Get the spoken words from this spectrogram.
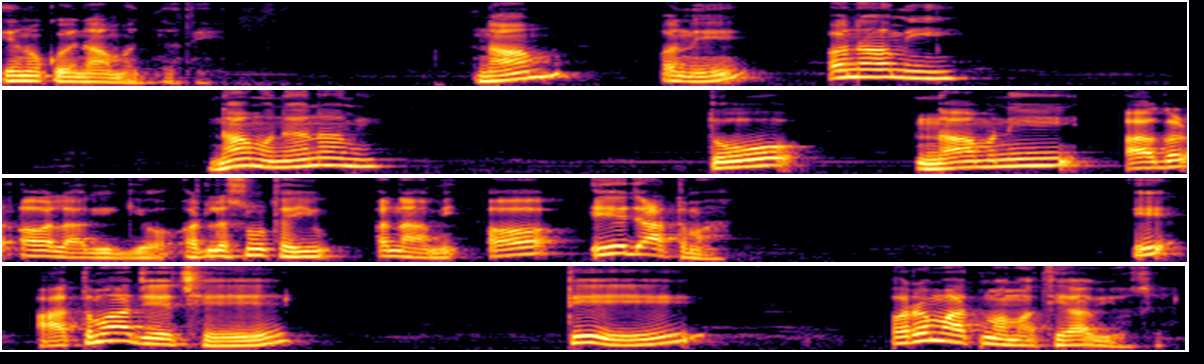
એનું કોઈ નામ જ નથી. નામ અને અનામી. નામ અને અનામી. તો નામની આગળ અ લાગી ગયો. એટલે શું થયું? અનામી. અ એ જ આત્મા. એ આત્મા જે છે, તે પરમાત્મામાંથી આવ્યો છે.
